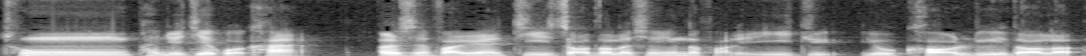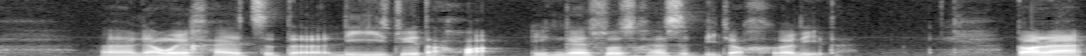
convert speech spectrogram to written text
从判决结果看，二审法院既找到了相应的法律依据，又考虑到了呃两位孩子的利益最大化，应该说是还是比较合理的。当然，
